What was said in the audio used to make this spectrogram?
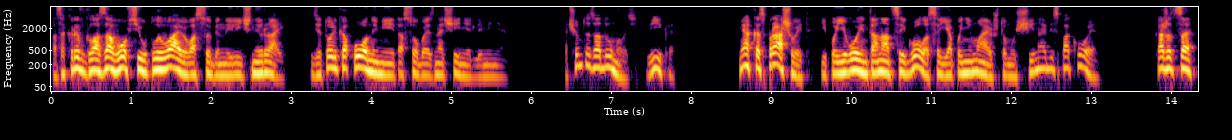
а закрыв глаза, вовсе уплываю в особенный личный рай, где только он имеет особое значение для меня. О чем ты задумалась, Вика? Мягко спрашивает, и по его интонации голоса я понимаю, что мужчина обеспокоен. Кажется,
